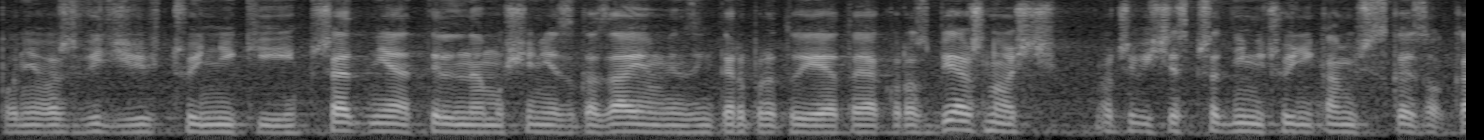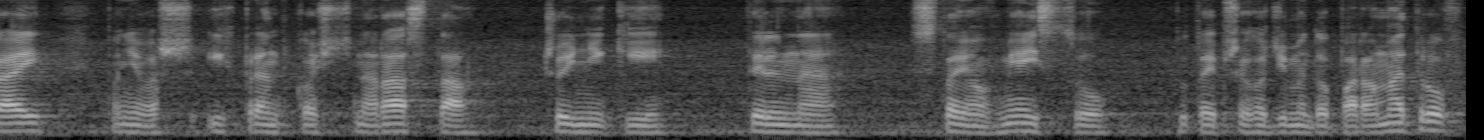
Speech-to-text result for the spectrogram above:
ponieważ widzi czujniki przednie, tylne mu się nie zgadzają, więc interpretuje to jako rozbieżność. Oczywiście z przednimi czujnikami wszystko jest ok, ponieważ ich prędkość narasta. Czujniki tylne stoją w miejscu. Tutaj przechodzimy do parametrów.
